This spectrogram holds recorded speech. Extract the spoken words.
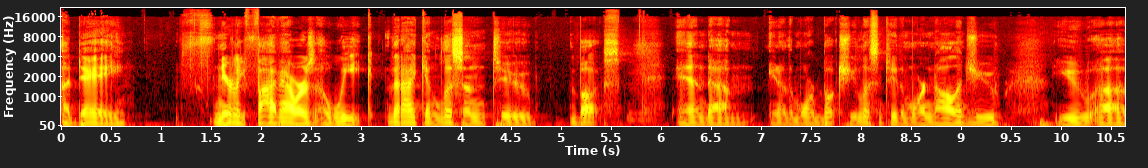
a day, nearly five hours a week that I can listen to books. And um, you know, the more books you listen to, the more knowledge you you uh,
